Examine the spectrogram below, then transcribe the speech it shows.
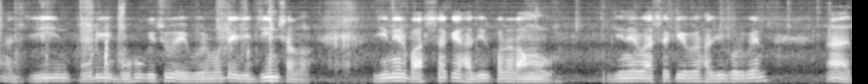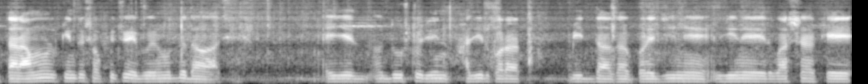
হ্যাঁ জিন পড়ি বহু কিছু এই বইয়ের মধ্যে। এই যে জিন সাধন জিনের বাদশাকে হাজির করার আমল জিনের বাদশা কীভাবে হাজির করবেন? হ্যাঁ তার আমল কিন্তু সব কিছু এই বইয়ের মধ্যে দেওয়া আছে। এই যে দুষ্ট জিন হাজির করার বিদ্যা, তারপরে জিনে, জিনের বাসাকে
